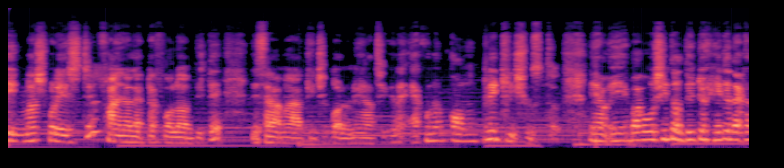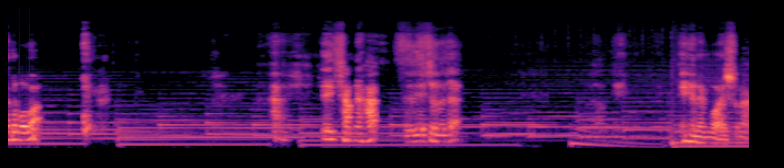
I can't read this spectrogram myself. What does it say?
তিন মাস পরে এসছে ফাইনাল একটা ফলো আপ দিতে, যে স্যার আমার আর কিছু করণীয় আছে কিনা? এখনও কমপ্লিটলি সুস্থ। এই বাবু শীতল, তুই একটু হেঁটে দেখাতো, বাবা। এই সামনে হাত চলে যায় এখানে বয়স, না?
